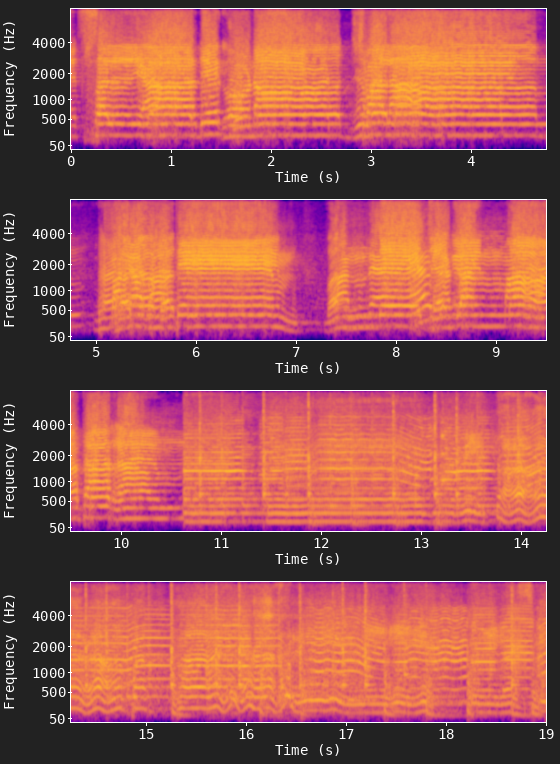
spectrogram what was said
वात्सल्यादिगुणोज्ज्वला भगवतीम् वंदे जगन्मातरम्। हरी तुलसी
